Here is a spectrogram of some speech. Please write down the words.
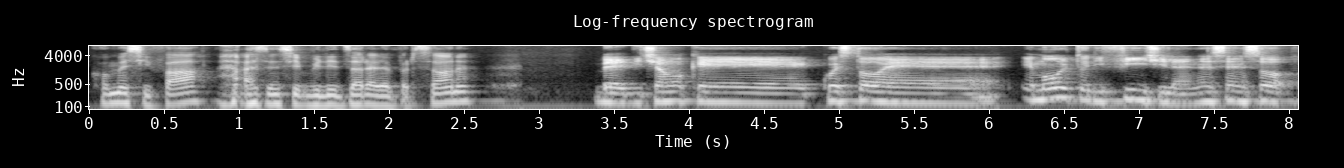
come si fa a sensibilizzare le persone? Beh, diciamo che questo è, è molto difficile, nel senso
